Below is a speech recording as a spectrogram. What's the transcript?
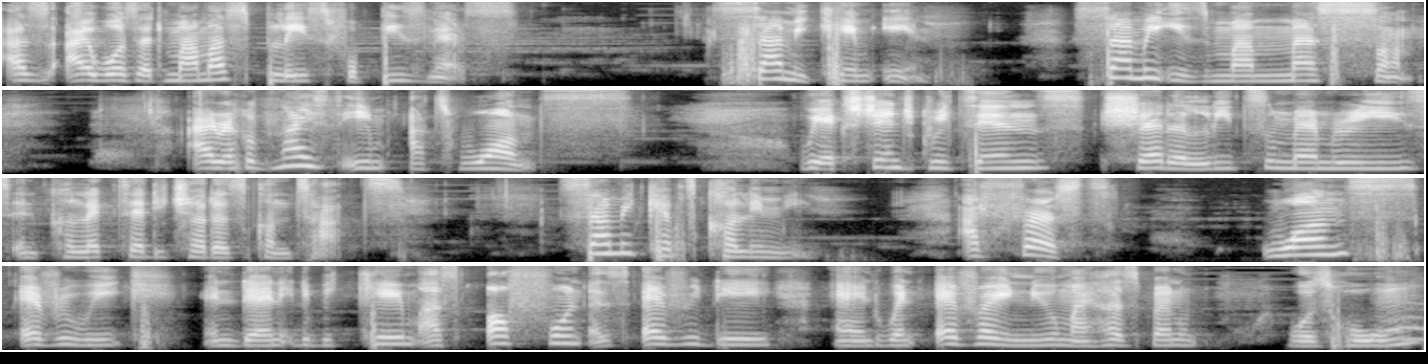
as I was at Mama's place for business, Sammy came in Sammy is Mama's son. I recognized him at once. We exchanged greetings, shared a little memories, and collected each other's contacts. Sammy kept calling me. At first, once every week, and then it became as often as every day. And whenever I knew my husband was home,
